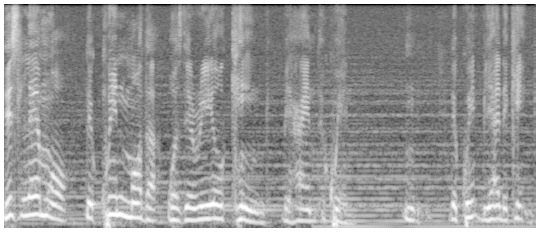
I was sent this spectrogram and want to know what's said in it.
This Lemuel, the queen mother, was the real king behind the queen. Mm. The queen behind the king.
